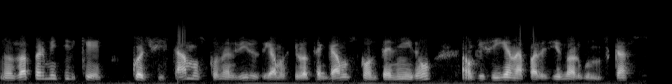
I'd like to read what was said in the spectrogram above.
nos va a permitir que coexistamos con el virus, digamos, que lo tengamos contenido, aunque sigan apareciendo algunos casos.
